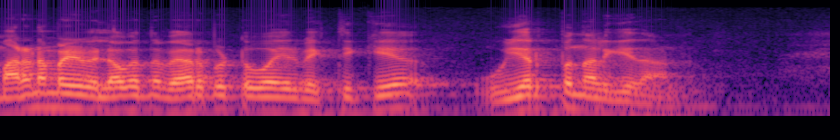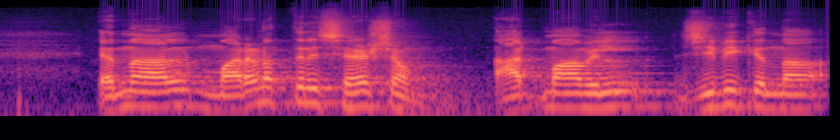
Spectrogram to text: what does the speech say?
മരണം വഴി ലോകത്ത് വേർപെട്ടു പോയ ഒരു വ്യക്തിക്ക് ഉയർപ്പ് നൽകിയതാണ്. എന്നാൽ മരണത്തിന് ശേഷം ആത്മാവിൽ ജീവിക്കുന്ന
